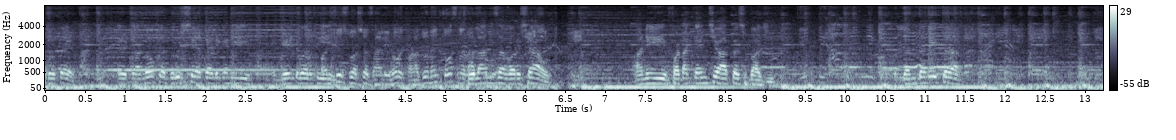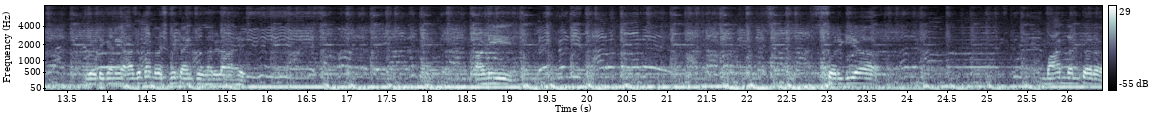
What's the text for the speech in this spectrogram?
स्वागत होत आहे. एक अनोख दृश्य त्या ठिकाणी गेटवरती पंचवीस वर्ष झाली हो पण अजूनही तोच फुलांचा वर्षाव. आणि फटाक्यांची आतषबाजी. दणदणीत या ठिकाणी आगमन रश्मिताईंचं झालेलं आहे. आणि स्वर्गीय मान नंतर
